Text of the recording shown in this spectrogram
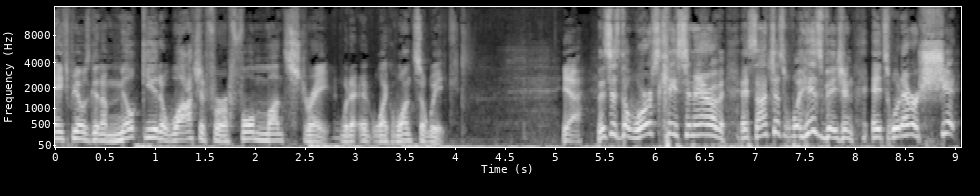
HBO is going to milk you to watch it for a full month straight, like once a week. Yeah, This is the worst case scenario. It's not just his vision; it's whatever shit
